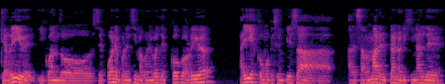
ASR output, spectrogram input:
que River y cuando se pone por encima con el gol de Coco River, ahí es como que se empieza a, desarmar el plan original de,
